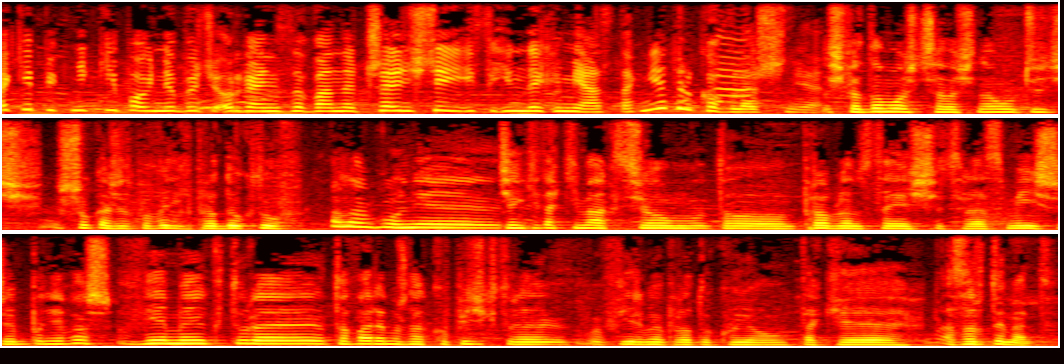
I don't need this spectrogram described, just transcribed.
takie pikniki powinny być organizowane częściej i w innych miastach, nie tylko w Lesznie. Świadomość trzeba się nauczyć szukać odpowiednich produktów, ale ogólnie dzięki takim akcjom to problem staje się coraz mniejszy, ponieważ wiemy, które towary można kupić, które firmy produkują takie asortyment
